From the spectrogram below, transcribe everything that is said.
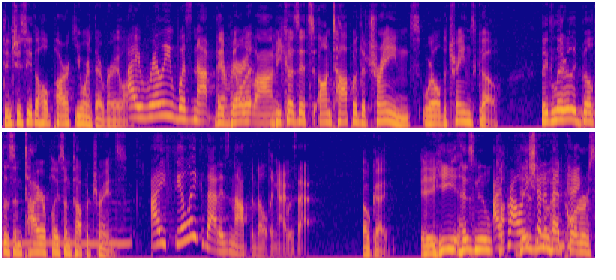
Didn't you see the whole park? You weren't there very long. I really was not they there very built it long. because it's on top of the trains where all the trains go. They literally built this entire place on top of trains. I feel like that is not the building I was at. Okay. Uh, He his new I probably his should new have been paying- headquarters.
